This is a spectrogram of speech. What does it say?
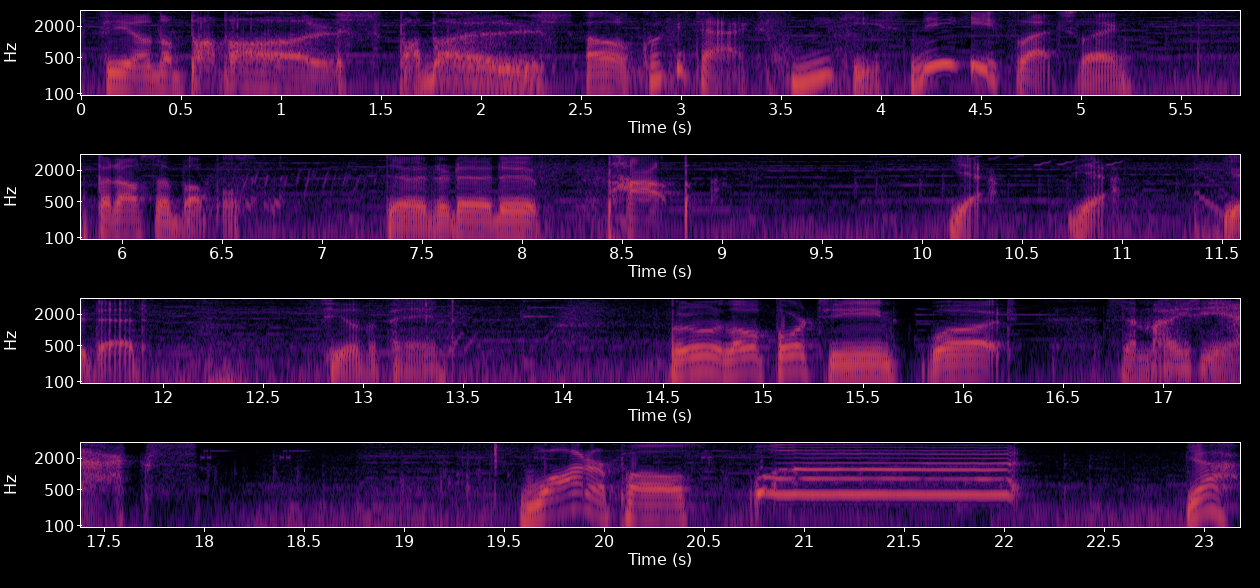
Feel the bubbles. Bubbles. Oh, quick attack. Sneaky, sneaky Fletchling. But also bubbles. Do do do do. Pop. Yeah, yeah. You're dead. Feel the pain. Boom, level 14. What? The Mighty Axe. Water Pulse. What? Yeah.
